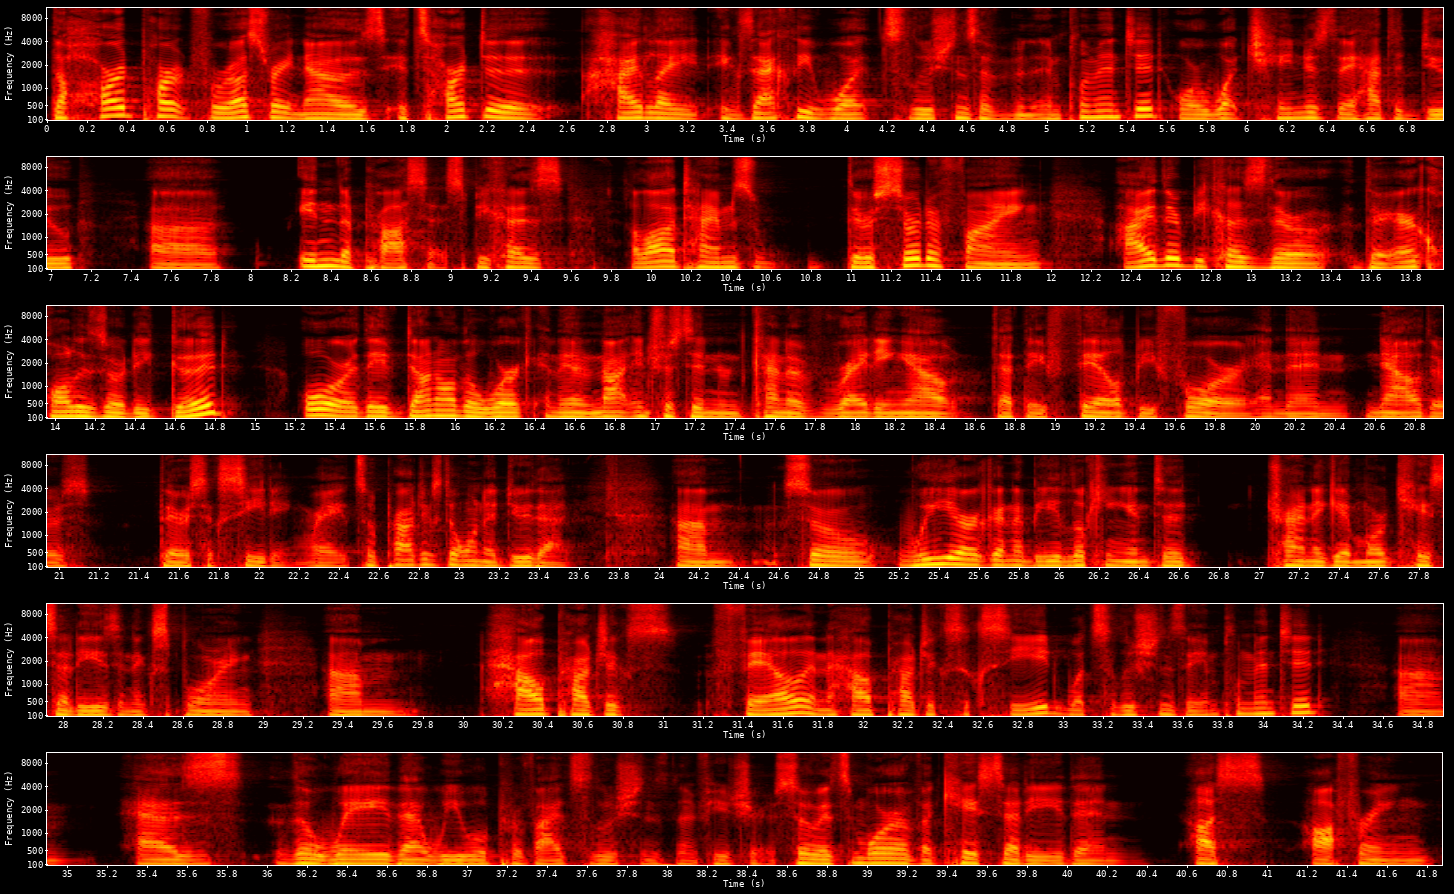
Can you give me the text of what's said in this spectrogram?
The hard part for us right now is it's hard to highlight exactly what solutions have been implemented or what changes they had to do uh, in the process because a lot of times they're certifying either because their their air quality is already good or they've done all the work and they're not interested in kind of writing out that they failed before and then now there's they're succeeding right? So projects don't want to do that. Um, so we are going to be looking into trying to get more case studies and exploring um, how projects fail and how projects succeed what solutions they implemented um, as the way that we will provide solutions in the future. So it's more of a case study than us offering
